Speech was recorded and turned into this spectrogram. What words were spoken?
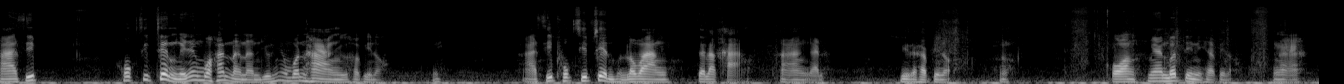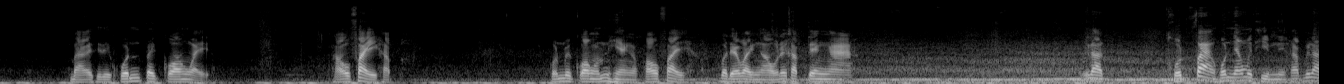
หาสิบหกสิบเส้นก็ยังบ่หันนนั้นอยู่ยังบนห่างอยู่ครับพี่น้องหาสิบหกสิบเส้นผลระวางแต่ละขางห่างกัน นี่นะครับพี่น้องกองแม่นเบิดนี่นี่ครับพี่น้องงา บางทีได้ค้นไปกองไว้เผาไฟครับค้นไปกองมันแห้งกับเผาไฟบ่ได้ไหวเงานะครับ แตงงาเวลาขนฟางขนยังไม่ทิมนี่ครับเวลา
